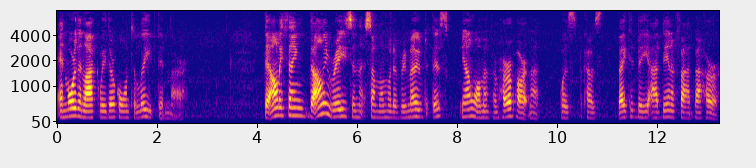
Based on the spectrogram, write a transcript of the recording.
and more than likely they're going to leave them there. The only thing, the only reason that someone would have removed this young woman from her apartment was because they could be identified by her.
